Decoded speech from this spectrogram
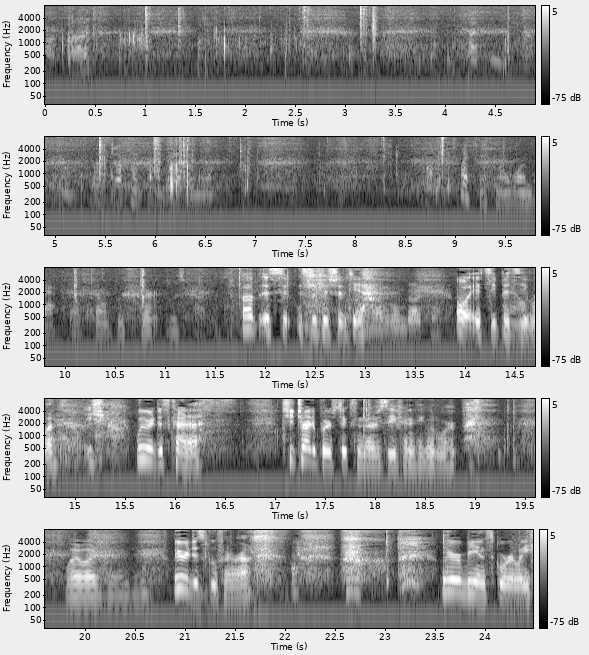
Outside? That's definitely the top one. I think my one back there filled with dirt was probably. Well, it's, it's sufficient, yeah. Another one? Oh, itsy bitsy No, one. really. We were just kind of. She tried to put her sticks in there to see if anything would work, but What was it? we were just goofing around. we were being squirrely.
